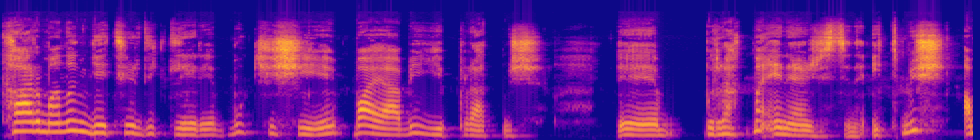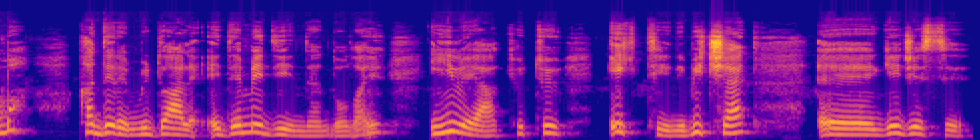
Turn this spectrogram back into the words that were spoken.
karmanın getirdikleri bu kişiyi baya bir yıpratmış. E, bırakma enerjisine itmiş ama kadere müdahale edemediğinden dolayı iyi veya kötü ektiğini biçen e, gecesi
